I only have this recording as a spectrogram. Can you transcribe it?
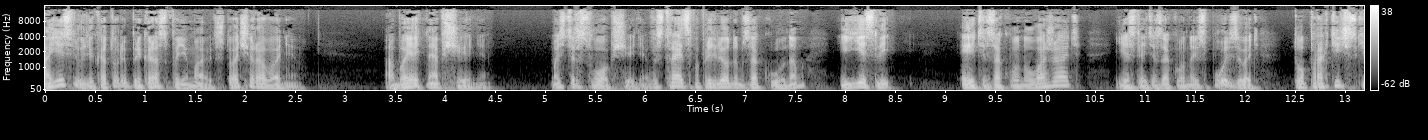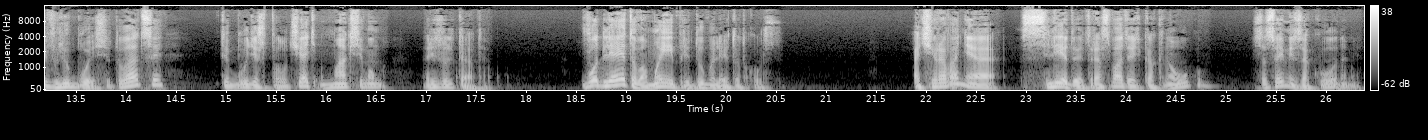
А есть люди, которые прекрасно понимают, что очарование, обаятельное общение – мастерство общения выстраивается по определенным законам, и если эти законы уважать, если эти законы использовать, то практически в любой ситуации ты будешь получать максимум результата. Вот для этого мы и придумали этот курс. Очарование следует рассматривать как науку со своими законами,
